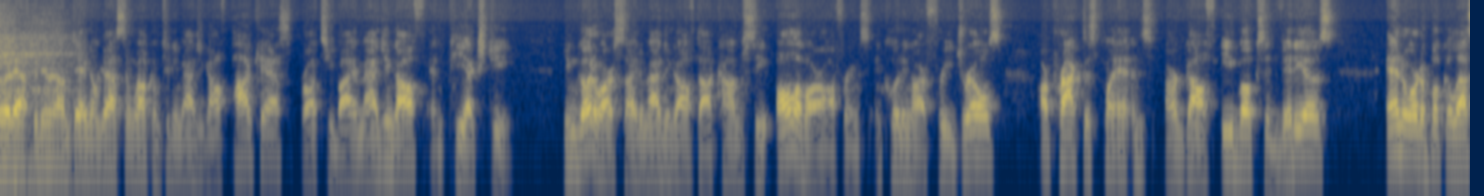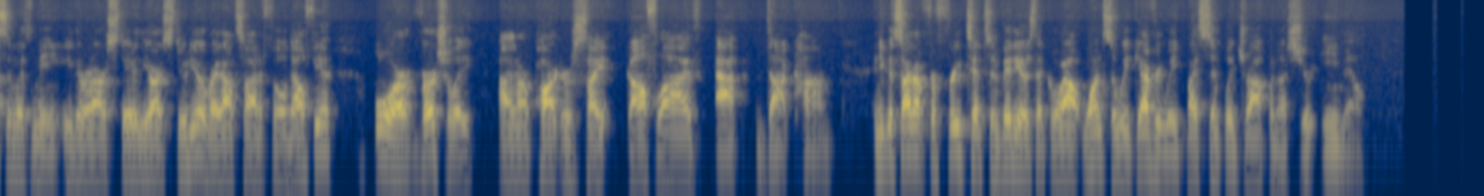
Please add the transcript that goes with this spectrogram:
Good afternoon. I'm Daniel Guest, and welcome to the Imagen Golf Podcast, brought to you by Imagen Golf and PXG. You can go to our site, imagengolf.com, to see all of our offerings, including our free drills, our practice plans, our golf ebooks and videos, and or to book a lesson with me, either at our state of the art studio right outside of Philadelphia or virtually on our partner site, golfliveapp.com. And you can sign up for free tips and videos that go out once a week, every week, by simply dropping us your email.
